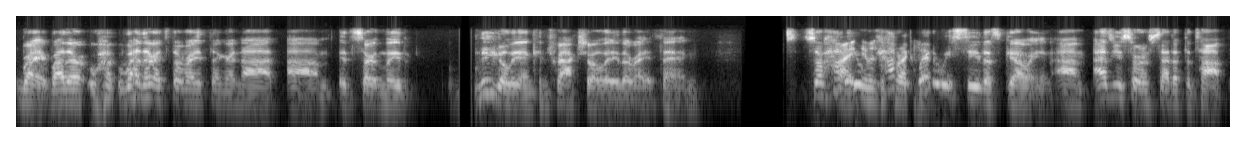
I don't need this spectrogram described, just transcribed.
right whether whether it's the right thing or not um, it's certainly legally and contractually the right thing. So how, right, do, you, how where do we see this going? Um, as you sort of said at the top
